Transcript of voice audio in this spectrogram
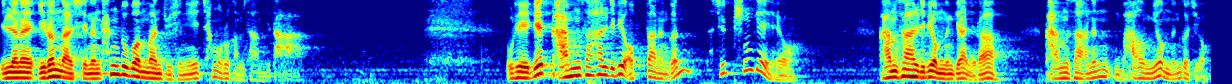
1년에 이런 날씨는 한두 번만 주시니 참으로 감사합니다. 우리에게 감사할 일이 없다는 건 사실 핑계예요. 감사할 일이 없는 게 아니라 감사하는 마음이 없는 거죠.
